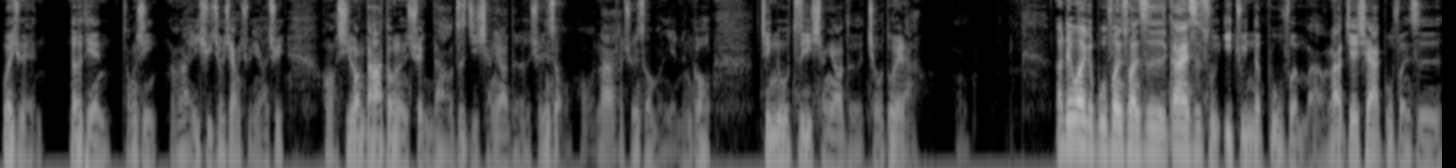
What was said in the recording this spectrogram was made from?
味全。乐天、中信，那一序就这样选下去哦。希望大家都能选到自己想要的选手哦。那选手们也能够进入自己想要的球队啦。那另外一个部分算是刚才是属于一军的部分嘛。那接下来部分是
